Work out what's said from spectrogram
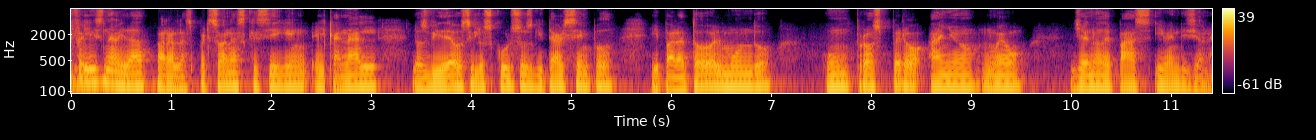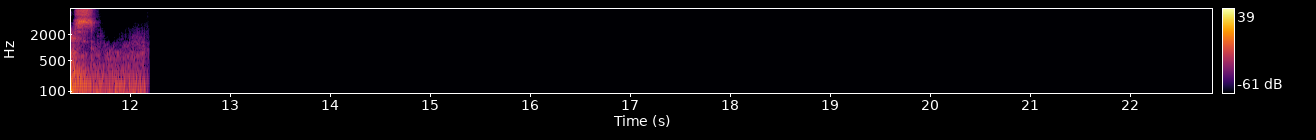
Feliz Navidad para las personas que siguen el canal, los videos y los cursos Guitar Simple y para todo el mundo un próspero año nuevo lleno de paz y bendiciones.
